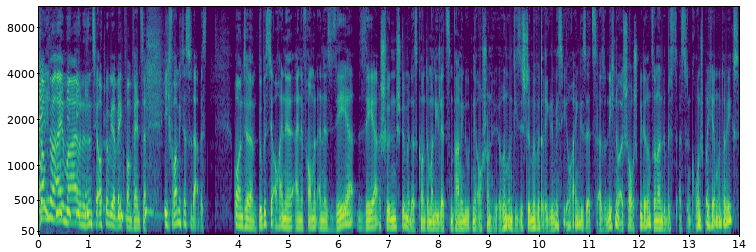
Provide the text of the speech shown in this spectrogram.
Die kommen nur einmal und dann sind sie auch schon wieder weg vom Fenster. Ich freue mich, dass du da bist. Und äh, du bist ja auch eine, eine Frau mit einer sehr, sehr schönen Stimme. Das konnte man die letzten paar Minuten ja auch schon hören. Und diese Stimme wird regelmäßig auch eingesetzt. Also nicht nur als Schauspielerin, sondern du bist als Synchronsprecherin unterwegs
